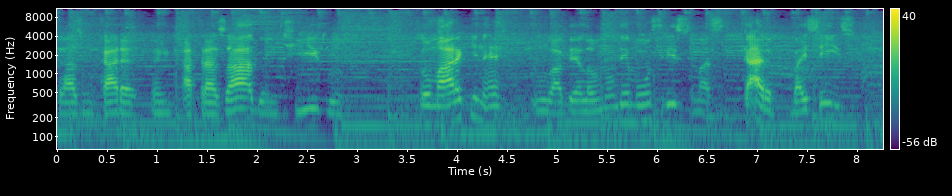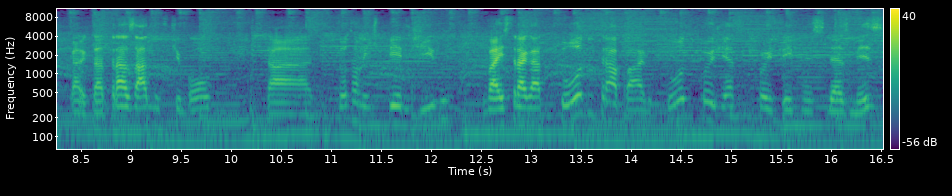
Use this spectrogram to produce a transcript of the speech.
traz um cara atrasado, antigo. Tomara que, né, o Abelão não demonstre isso, mas, cara, vai ser isso. O cara que tá atrasado no futebol, tá totalmente perdido, vai estragar todo o trabalho, todo o projeto que foi feito nesses 10 meses.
